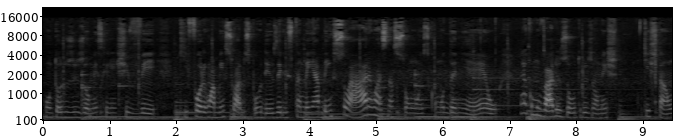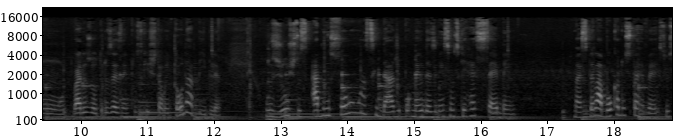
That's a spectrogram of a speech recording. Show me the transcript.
com todos os homens que a gente vê que foram abençoados por Deus. Eles também abençoaram as nações, como Daniel, né, como vários outros homens que estão, vários outros exemplos que estão em toda a Bíblia. Os justos abençoam a cidade por meio das bênçãos que recebem, mas pela boca dos perversos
